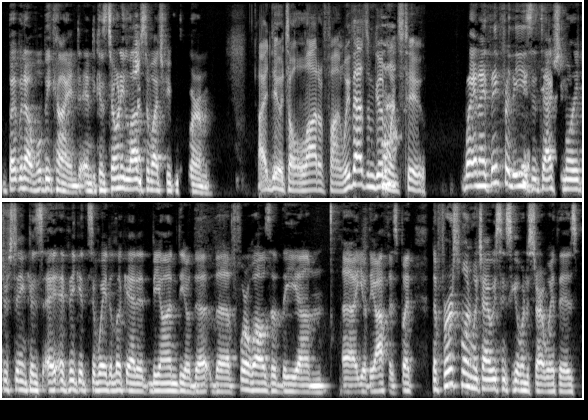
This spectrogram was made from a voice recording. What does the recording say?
But no, we'll be kind, and because Tony loves to watch people squirm. I do. It's a lot of fun. We've had some good ones too. Well, and I think for these, it's actually more interesting because I, I, think it's a way to look at it beyond you know the the four walls of the um uh, you know the office. But the first one, which I always think is a good one to start with, is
